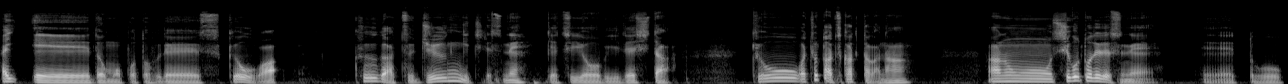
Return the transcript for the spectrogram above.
はい、えー、どうも、ポトフです。今日は9月12日ですね。月曜日でした。今日はちょっと暑かったかな。あのー仕事でですね、えーっと、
